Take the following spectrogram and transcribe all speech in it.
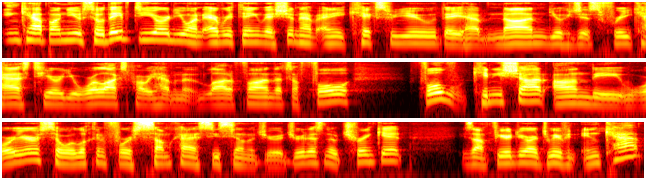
Incap on you. So they've DR'd you on everything. They shouldn't have any kicks for you. They have none. You can just free cast here. Your warlock's probably having a lot of fun. That's a full full kidney shot on the warrior. So we're looking for some kind of CC on the druid. Druid has no trinket. He's on Fear DR. Do we have an in cap?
